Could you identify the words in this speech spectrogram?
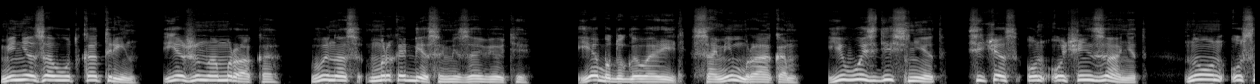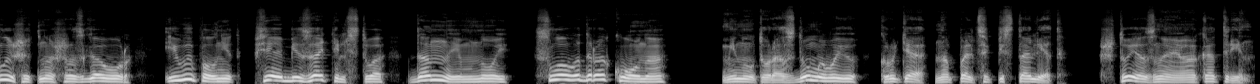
«Меня зовут Катрин. Я жена мрака. Вы нас мракобесами зовете». Я буду говорить с самим мраком. Его здесь нет. Сейчас он очень занят, но он услышит наш разговор и выполнит все обязательства, данные мной. Слово дракона. Минуту раздумываю, крутя на пальце пистолет. Что я знаю о Катрин?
